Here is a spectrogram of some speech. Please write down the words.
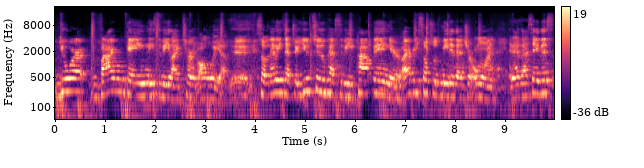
your viral game needs to be like turned all the way up. Yeah. So that means that your YouTube has to be popping, your every social media that you're on. And as I say this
